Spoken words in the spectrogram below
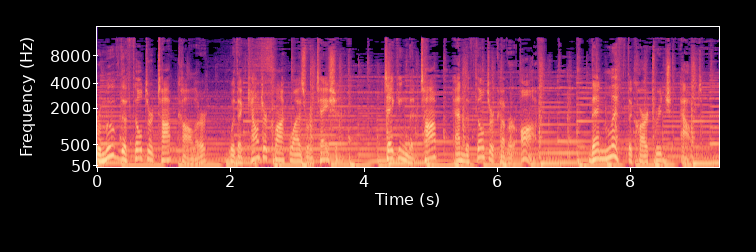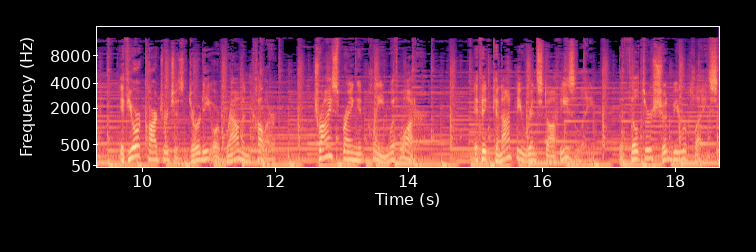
Remove the filter top collar with a counterclockwise rotation, taking the top and the filter cover off, then lift the cartridge out. If your cartridge is dirty or brown in color, try spraying it clean with water. If it cannot be rinsed off easily, the filter should be replaced.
